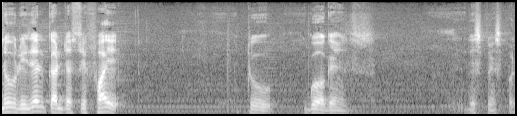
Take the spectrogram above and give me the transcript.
no reason can justify to go against this principle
